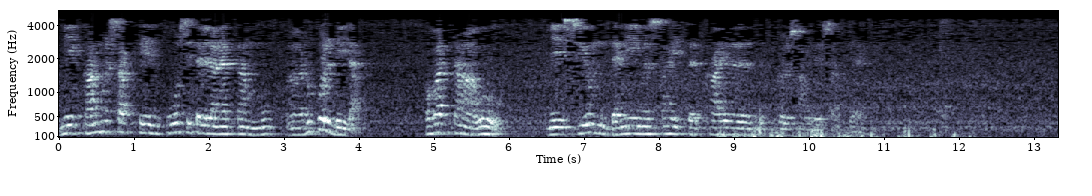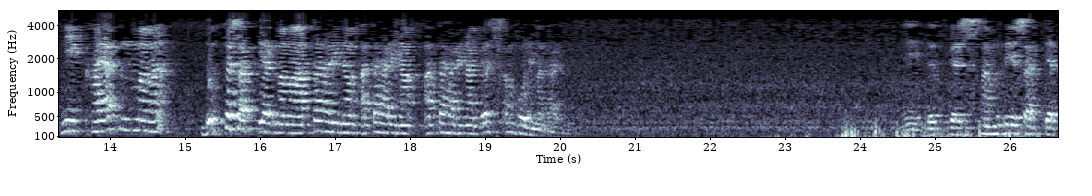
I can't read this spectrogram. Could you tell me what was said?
මේ කර්ම ශක්තියෙන් පෝෂිත වෙලා නැත්නම් රුකුල් දීලා පවත්තා වූ මේ සියුම් දැනීම සහිත කය දුක්ඛ සංදේශයයි. මේ කයත් මම දුක්ඛ සත්‍යයත් මම අතහරින අතහරින අතහරින කියලා සම්පූර්ණයෙන්ම අතහරින. මේ දුක්ඛ සමුදය සත්‍යයත්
